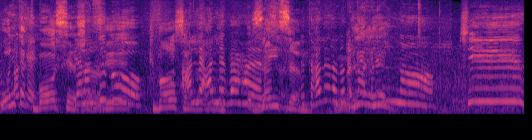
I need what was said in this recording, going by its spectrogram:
وأنت أوكي. كبوس يا يلا شفيق انتبهوا. كباس علي علي بعد. زمزم لك علي لنطلع علي، علي. كلنا cheese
